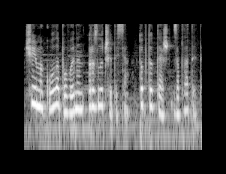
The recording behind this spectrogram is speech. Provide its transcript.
що і Микола повинен розлучитися, тобто теж заплатити.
